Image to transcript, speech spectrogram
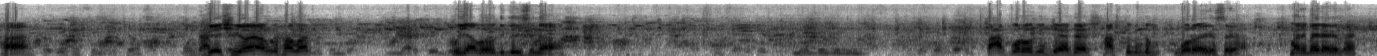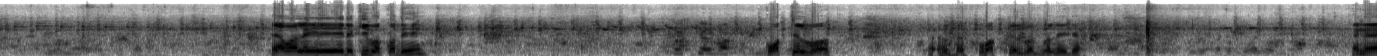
হ্যাঁ? বেশি হয় অঙ্গ খাবার? ওই যাব ওদিকে দিছি না? তারপরও কিন্তু এদের স্বাস্থ্য কিন্তু বড় হয়ে গেছে গা। মানে বাইরে যায়। এ বলে এই- এটা কি বক কদি? ককটেল বক। ককটেল বক বলে এটা। এনে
